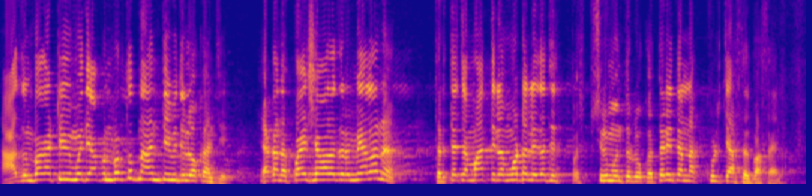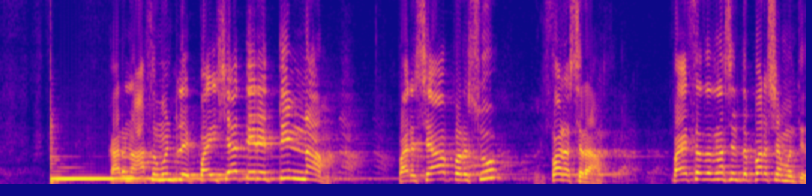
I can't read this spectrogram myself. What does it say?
अजून बघा टी व्हीमध्ये आपण बघतो ना अंत्यविधी लोकांचे. एखादा पैशावाला जर मेला ना तर त्याच्या मातीला मोठाले जातात श्रीमंत लोक तरी त्यांना खुर्ची असतात बसायला. कारण असं म्हटलंय पैशा तेरे तीन नाम. परशा परशु परशुराम. पैसा जर नसेल तर परशा म्हणतात.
